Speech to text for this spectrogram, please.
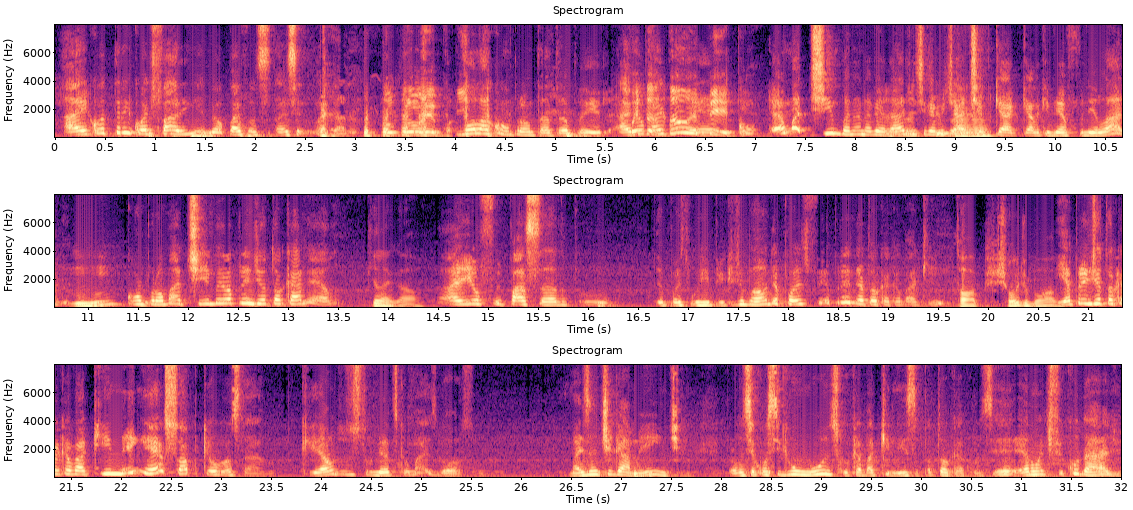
Aí quando trincou de farinha, meu pai falou assim, não, isso aí não vai dar não. Comprou um repique. Vou lá comprar um tantã pra ele. Aí Foi tantã ou é, repique? com- É uma timba, né? Na verdade, É, antigamente timba, a aham. timba, que é aquela que vem afunilada. Uhum. Comprou uma timba e eu aprendi a tocar nela. Que legal. Aí eu fui passando pro, depois pro repique de mão, depois fui aprender a tocar cavaquinho. Top. Show de bola. E aprendi a tocar cavaquinho nem é só porque eu gostava, que é um dos instrumentos que eu mais gosto. Mas antigamente, para você conseguir um músico cavaquinista para tocar com você, era uma dificuldade.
